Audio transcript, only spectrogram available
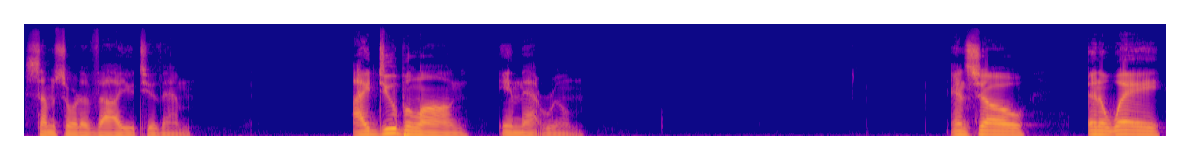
some sort of value to them. I do belong in that room. And so, in a way,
